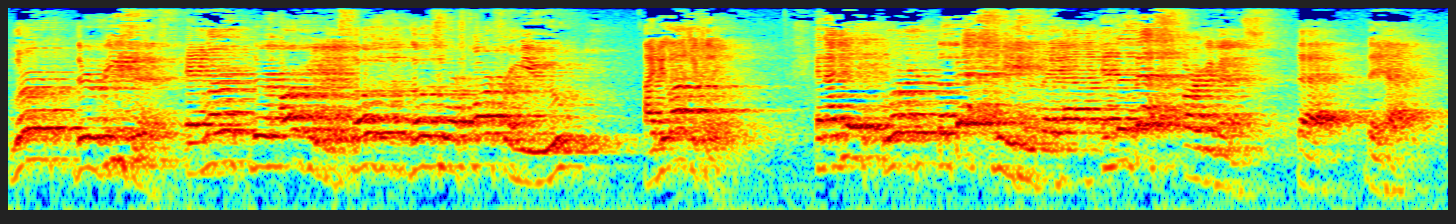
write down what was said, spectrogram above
Learn their reasons and learn their arguments, those, those who are far from you ideologically. And ideally, learn the best reasons they have and the best arguments that they have.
